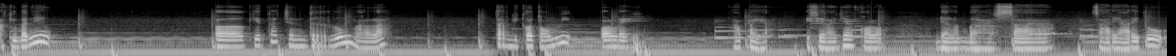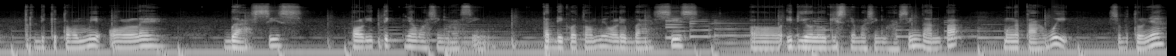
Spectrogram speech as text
akibatnya uh, kita cenderung malah terdikotomi oleh apa ya? Istilahnya kalau dalam bahasa sehari-hari itu terdikotomi oleh basis politiknya masing-masing terdikotomi oleh basis uh, ideologisnya masing-masing tanpa mengetahui sebetulnya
